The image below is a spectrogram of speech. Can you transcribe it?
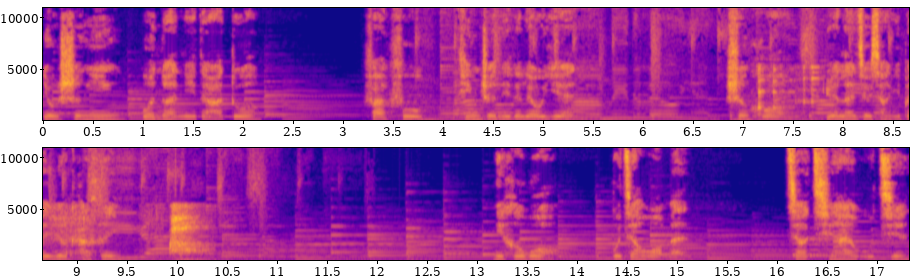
用声音温暖你的耳朵，反复听着你的留言，生活原来就像一杯热咖啡。你和我，不叫我们，叫亲爱无间。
